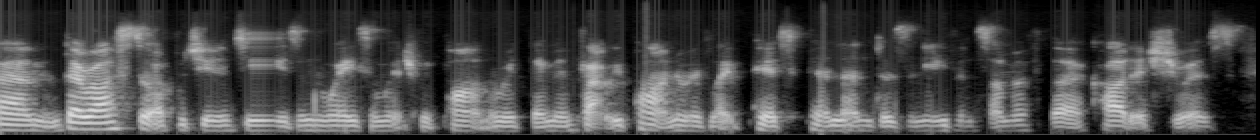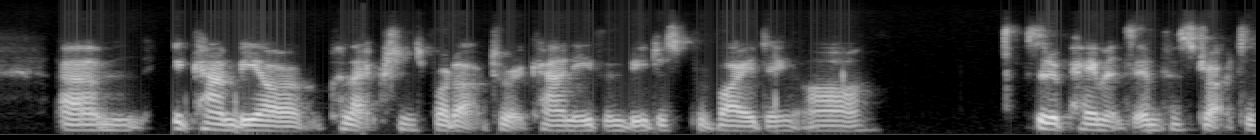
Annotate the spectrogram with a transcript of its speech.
um, there are still opportunities and ways in which we partner with them. In fact, we partner with like peer-to-peer lenders and even some of the card issuers. Um, it can be our collections product, or it can even be just providing our sort of payments infrastructure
